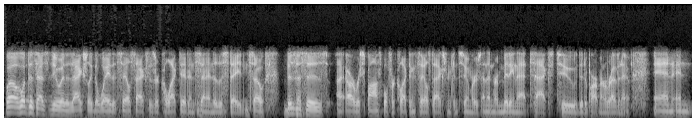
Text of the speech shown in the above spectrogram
Well, what this has to do with is actually the way that sales taxes are collected and sent into the state. And so businesses uh, are responsible for collecting sales tax from consumers and then remitting that tax to the Department of Revenue. And in,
